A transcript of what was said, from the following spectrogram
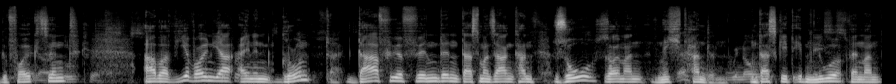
gefolgt sind. Aber wir wollen ja einen Grund dafür finden, dass man sagen kann, so soll man nicht handeln. Und das geht eben nur, wenn man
